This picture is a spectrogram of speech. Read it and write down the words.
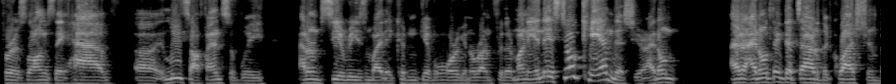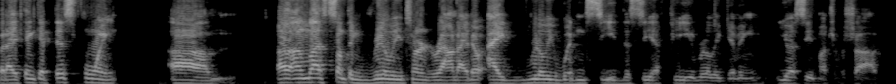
for as long as they have, uh, at least offensively, I don't see a reason why they couldn't give Oregon a run for their money, and they still can this year. I don't, I don't think that's out of the question. But I think at this point, um, uh, unless something really turned around, I don't, I really wouldn't see the CFP really giving USC much of a shot.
